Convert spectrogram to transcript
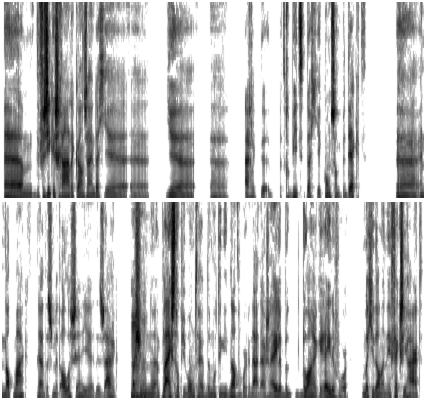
Um, de fysieke schade kan zijn dat je, je eigenlijk de, het gebied dat je constant bedekt en nat maakt. Ja, dat is met alles. Hè. Je, dus eigenlijk, als je een, een, pleister op je wond hebt, dan moet die niet nat worden. Nou, daar is een hele be belangrijke reden voor. Omdat je dan een infectiehaard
